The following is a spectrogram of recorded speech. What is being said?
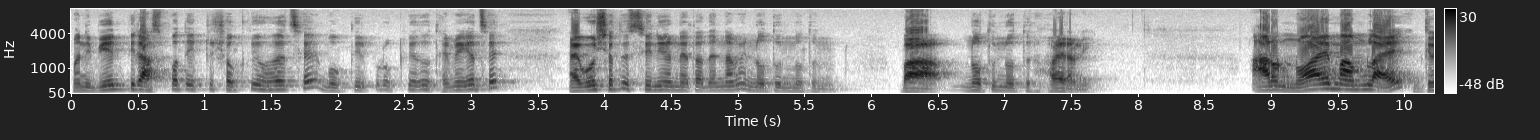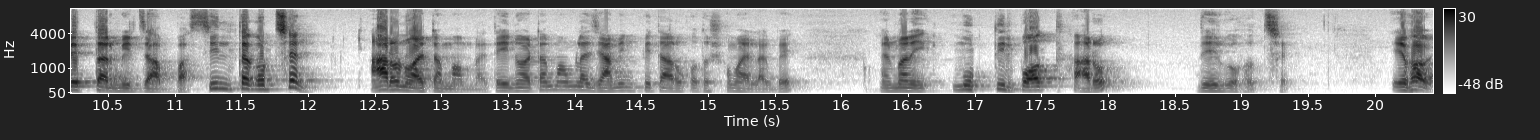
মানে বিএনপি রাজপথে একটু সক্রিয় হয়েছে, মুক্তির প্রক্রিয়া তো থেমে গেছে। একই সাথে সিনিয়র নেতাদের নামে নতুন নতুন বা নতুন নতুন হয়রানি। আরও নয় মামলায় গ্রেপ্তার মির্জা আব্বাস। চিন্তা করছেন? আরও নয়টা মামলায়। তো এই নয়টা মামলায় জামিন পেতে আরও কত সময় লাগবে? মানে মুক্তির পথ আরও দীর্ঘ হচ্ছে। এভাবে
